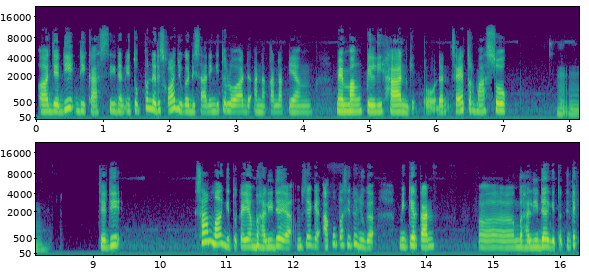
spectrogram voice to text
Eh, jadi dikasih dan itu pun dari sekolah juga disaring gitu loh ada anak-anak yang memang pilihan gitu. Dan saya termasuk. Mm-mm. jadi sama gitu kayak Mbak Halida ya. Maksudnya kayak aku pas itu juga mikir kan eh, Mbak Halida gitu. Titik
